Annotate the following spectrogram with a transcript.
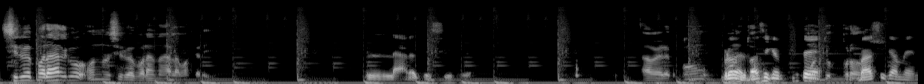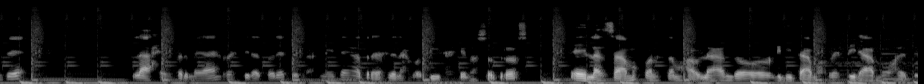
¿Sirve para algo o no sirve para nada la mascarilla? Claro que sirve. A ver, pon, básicamente, básicamente las enfermedades respiratorias se transmiten a través de las gotitas que nosotros eh, lanzamos cuando estamos hablando, gritamos, respiramos, etc.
